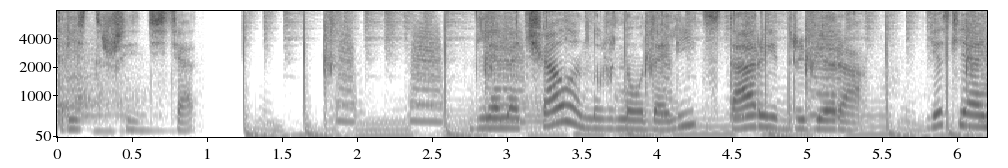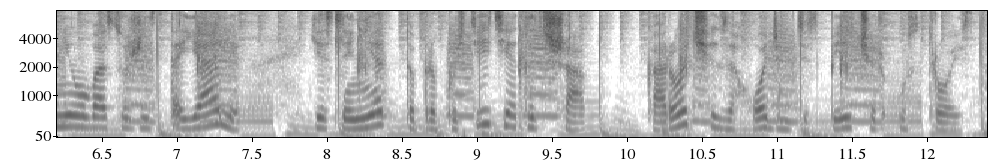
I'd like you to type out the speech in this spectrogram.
360. Для начала нужно удалить старые драйвера. Если они у вас уже стояли, если нет, то пропустите этот шаг – Короче, заходим в диспетчер устройств.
